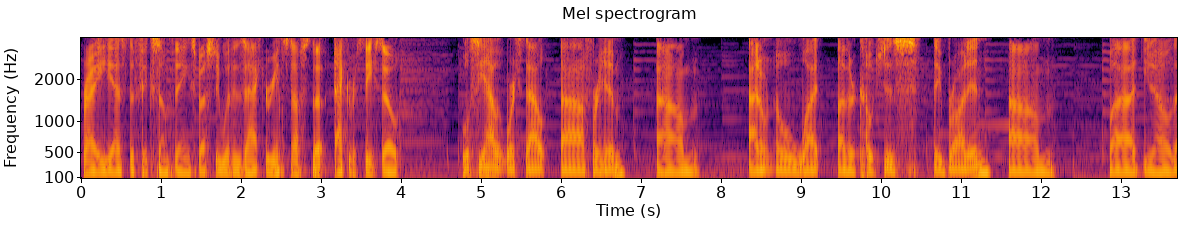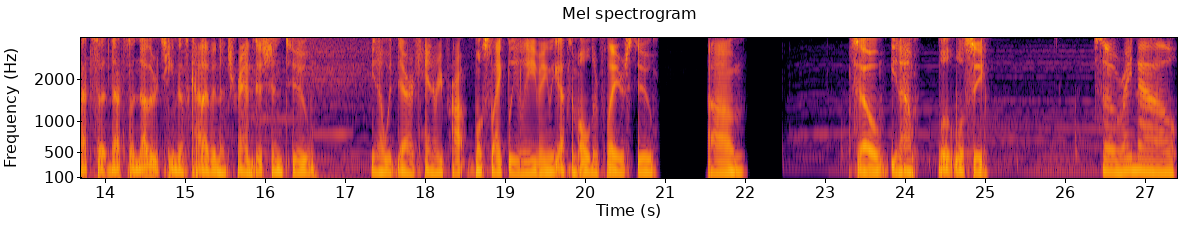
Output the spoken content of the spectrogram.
right? He has to fix something, especially with his accuracy and stuff. So, accuracy. So we'll see how it works out uh, for him. Um, I don't know what other coaches they brought in, um, but you know that's a, that's another team that's kind of in a transition too. You know, with Derrick Henry pro- most likely leaving, they got some older players too. Um, so you know, we'll we'll see. So right now,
